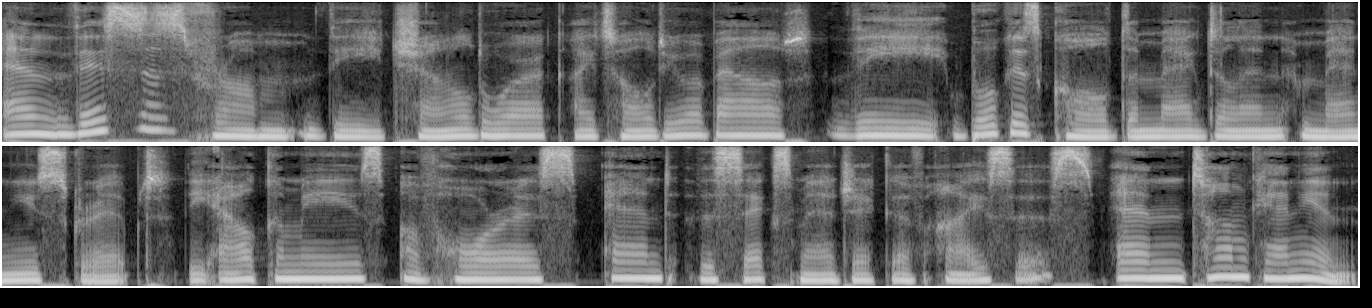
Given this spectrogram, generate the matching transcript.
And this is from the channeled work I told you about. The book is called The Magdalen Manuscript The Alchemies of Horus and the Sex Magic of Isis. And Tom Kenyon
